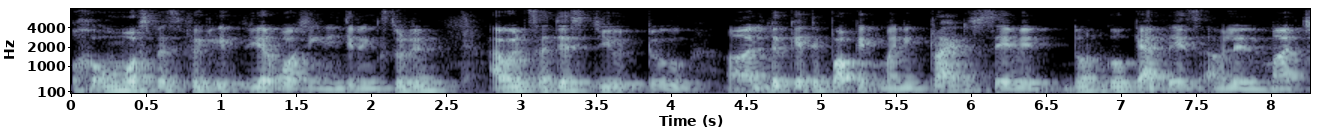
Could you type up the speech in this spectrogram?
or more specifically, if you are watching an engineering student, I would suggest you to uh, look at your pocket money, try to save it. Don't go cafes a little much,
